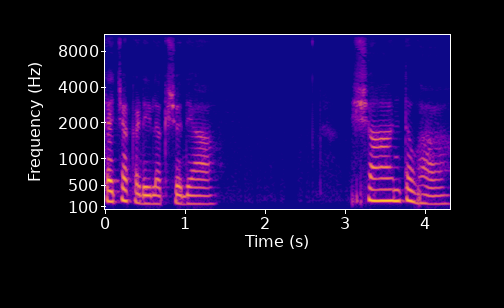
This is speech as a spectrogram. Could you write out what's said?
त्याच्याकडे लक्ष द्या. शांत व्हा.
